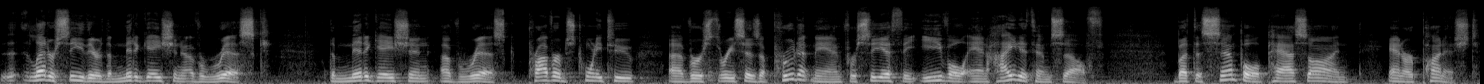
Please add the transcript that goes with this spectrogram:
Letter C there, the mitigation of risk. The mitigation of risk. Proverbs 22, uh, verse 3 says, A prudent man foreseeth the evil and hideth himself but the simple pass on and are punished.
